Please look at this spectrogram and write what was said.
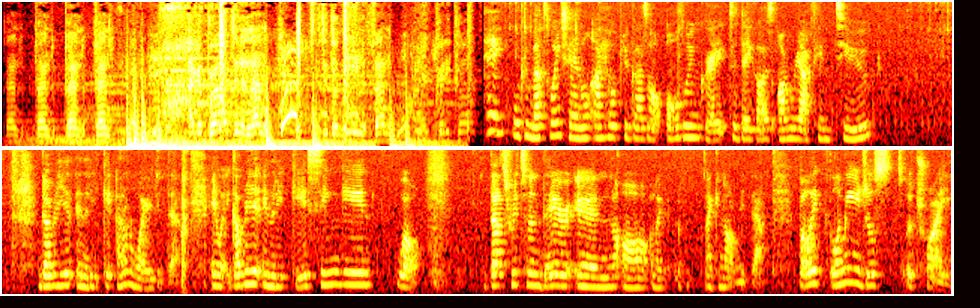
Panda, panda, panda, panda. I got broads in Atlanta. Hey, welcome back to my channel. I hope you guys are all doing great. Today guys, I'm reacting to Gabriel Henrique. I don't know why I did that. Anyway, Gabriel Henrique singing, well, that's written there in, uh, like, I cannot read that. But like, let me just uh, try.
